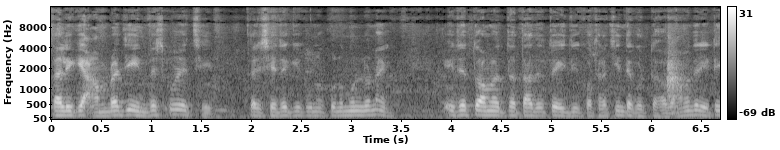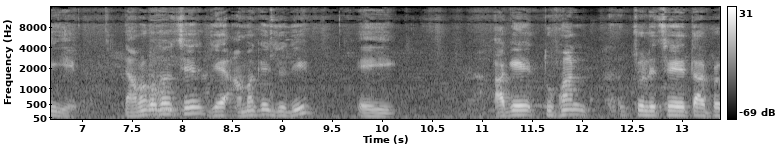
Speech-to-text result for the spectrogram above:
তাহলে কি আমরা যে ইনভেস্ট করেছি, তাহলে সেটা কি কোনো কোনো মূল্য নাই? এটা তো আমরা তাদের তো এই যে কথাটা চিন্তা করতে হবে। আমাদের এটাই ইয়ে। আমার কথা হচ্ছে যে আমাকে যদি এই আগে তুফান চলেছে, তারপরে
